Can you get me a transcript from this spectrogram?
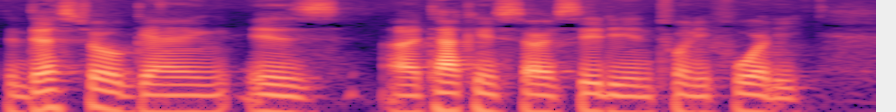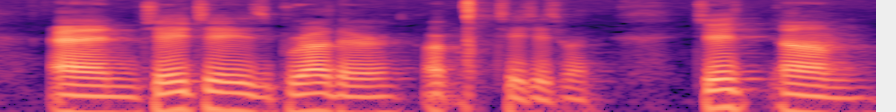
the Deathstroke gang is attacking Star City in 2040 and JJ's brother, or JJ's brother, J, um,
